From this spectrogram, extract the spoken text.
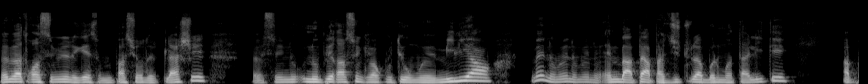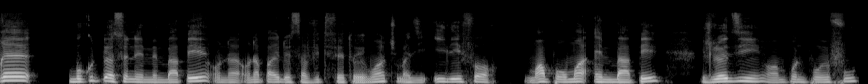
même à 300 millions, les gars, ils sont même pas sûrs de te lâcher. Euh, c'est une, opération qui va coûter au moins un milliard. Mais non, mais non, mais non. Mbappé n'a pas du tout la bonne mentalité. Après, beaucoup de personnes aiment Mbappé. On a, on a parlé de ça vite fait, toi et moi. Tu m'as dit, il est fort. Moi, pour moi, Mbappé, je le dis, on va me prendre pour un fou,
